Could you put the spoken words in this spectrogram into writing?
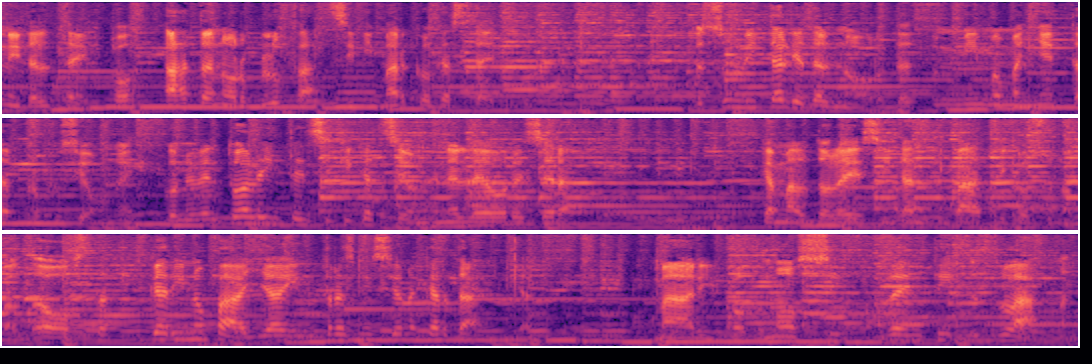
Previsioni del tempo Atanor Blufazzi di Marco Castello. Sull'Italia del Nord, Mimmo Magnetta a profusione, con eventuale intensificazione nelle ore serali. Camaldolesi d'Antipatrico su Val d'Aosta, Garino Paglia in trasmissione cardanica. Mari Potomossi, Venti Slam.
